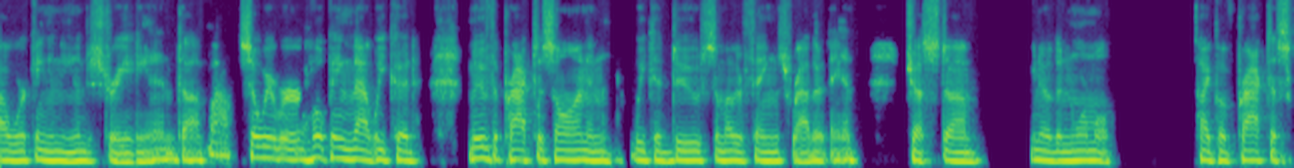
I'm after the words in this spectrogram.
uh, working in the industry. And uh, wow. so we were hoping that we could move the practice on and we could do some other things rather than just um, you know the normal type of practice.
